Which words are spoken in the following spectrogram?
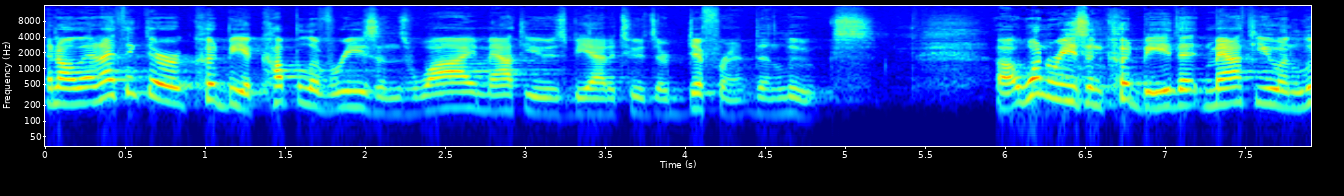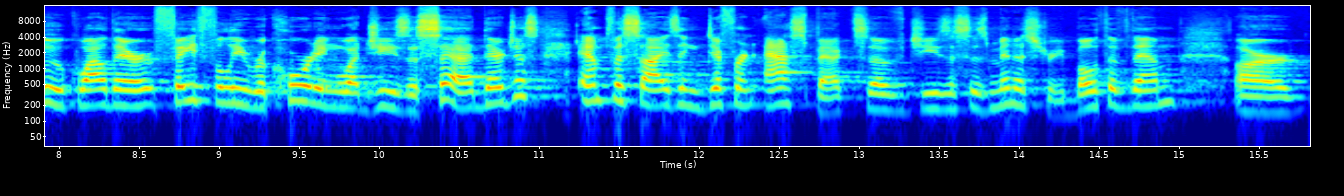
And all that. And I think there could be a couple of reasons why Matthew's Beatitudes are different than Luke's. Uh, one reason could be that Matthew and Luke, while they're faithfully recording what Jesus said, they're just emphasizing different aspects of Jesus' ministry. Both of them are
